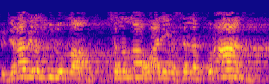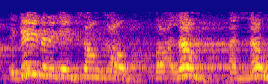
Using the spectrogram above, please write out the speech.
to Janabi Rasulullah sallallahu alayhi wasallam, Quran again and again sounds out, فَعْلَمْ أَنَّهُ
